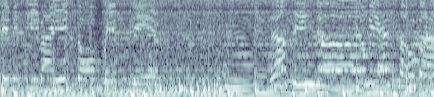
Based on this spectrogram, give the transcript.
Se mig skriva ert avskedsbrev. Allting dör om vi hälsar på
